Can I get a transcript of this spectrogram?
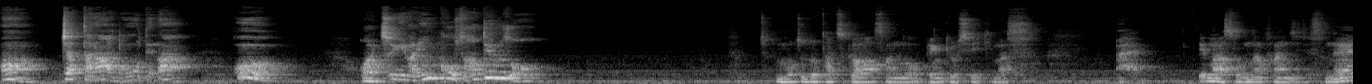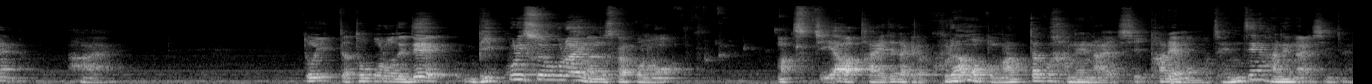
な、うん、じゃったなと思ってな、うん、おい、次はインコース当てるぞ。ちょっともうちょっと達川さんの勉強していきます。はい。で、まあそんな感じですね。はい。といったところで、で、びっくりするぐらいなんですか、この、まあ、土屋は耐えてたけど、蔵元全く跳ねないし、パレモンも全然跳ねないし、みたいな。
